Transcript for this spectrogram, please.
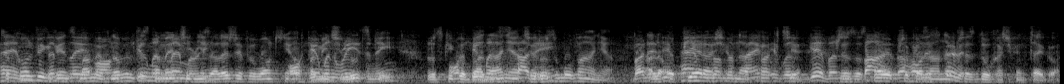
Cokolwiek więc mamy w Nowym Testamencie nie zależy wyłącznie od pamięci ludzkiej, ludzkiego badania czy rozumowania, ale opiera się na fakcie, że zostało przekazane przez Ducha Świętego.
